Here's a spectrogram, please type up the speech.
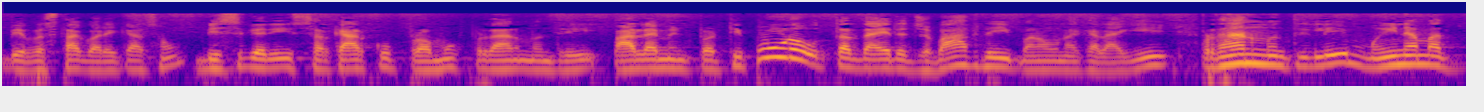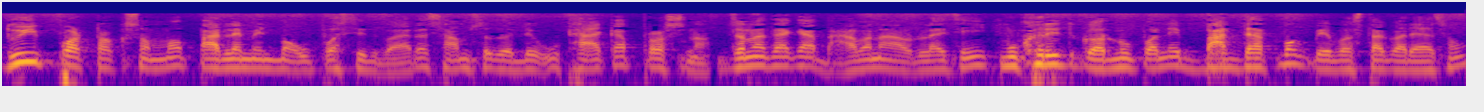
व्यवस्था गरेका छौं। विशेष गरी सरकारको प्रमुख प्रधानमन्त्री पार्लियामेन्टप्रति पूर्ण उत्तरदायी र जवाबदेही बनाउनका लागि प्रधानमन्त्रीले महिनामा दुई पटकसम्म पार्लियामेन्टमा उपस्थित भएर सांसदहरूले उठाएका प्रश्न जनताका भावनाहरूलाई चाहिँ मुखरित गर्नुपर्ने बाध्यात्मक व्यवस्था गरेका छौं।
